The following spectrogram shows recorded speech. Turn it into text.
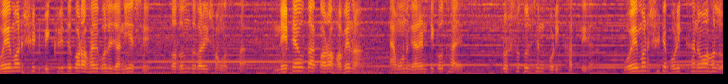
ওএমআর শিট বিকৃত করা হয় বলে জানিয়েছে তদন্তকারী সংস্থা। নেটেও তা করা হবে না, এমন গ্যারান্টি কোথায়? প্রশ্ন তুলছেন পরীক্ষার্থীরা। ওএমআর শিটে পরীক্ষা নেওয়া হলো,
